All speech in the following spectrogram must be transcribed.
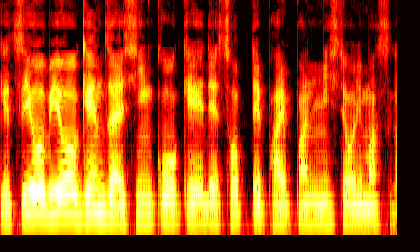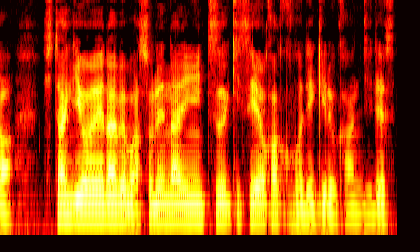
月曜日を現在進行形で沿ってパイパンにしておりますが、下着を選べばそれなりに通気性を確保できる感じです。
